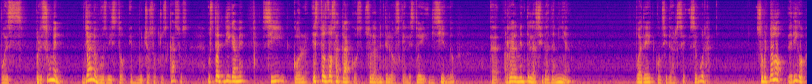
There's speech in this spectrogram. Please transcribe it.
pues presumen. Ya lo hemos visto en muchos otros casos. Usted dígame si con estos dos atracos, solamente los que le estoy diciendo, eh, realmente la ciudadanía puede considerarse segura. Sobre todo, le digo,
